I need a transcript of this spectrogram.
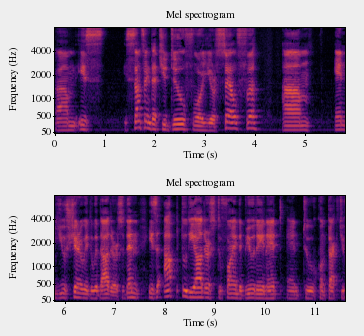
um, is is something that you do for yourself. Um, and you share it with others. Then it's up to the others to find the beauty in it and to contact you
